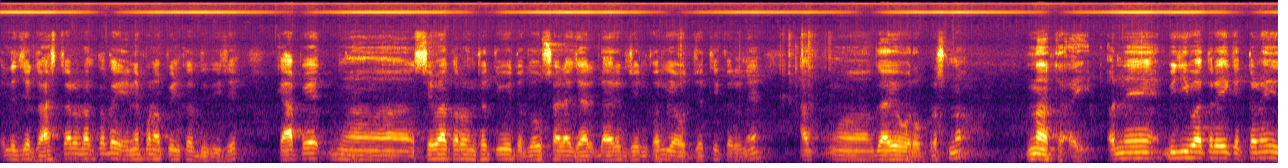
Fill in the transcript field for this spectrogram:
એટલે જે ઘાસચારો નાખતા હતા એને પણ અપીલ કરી દીધી છે કે આપે સેવા કરવાની થતી હોય તો ગૌશાળા જ્યારે ડાયરેક્ટ જઈને કરી આવો, જેથી કરીને આ ગાયોવાળો પ્રશ્ન ન થાય. અને બીજી વાત રહી કે ત્રણેય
